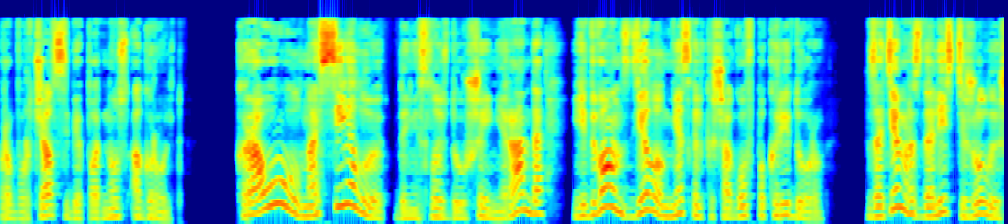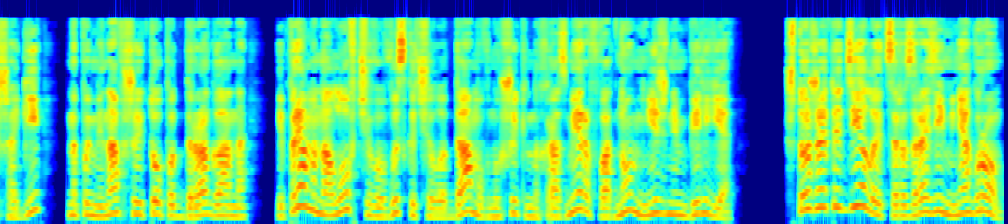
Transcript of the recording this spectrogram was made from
пробурчал себе под нос Агрольд. «Караул! Насилуют!» — донеслось до ушей Неранда, едва он сделал несколько шагов по коридору. Затем раздались тяжелые шаги, напоминавшие топот драгана, и прямо на ловчего выскочила дама внушительных размеров в одном нижнем белье. «Что же это делается, разрази меня гром?»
